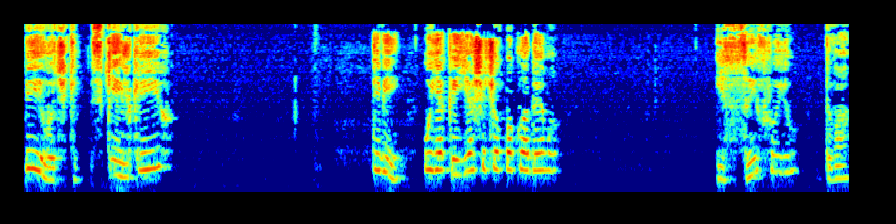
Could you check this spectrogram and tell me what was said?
Білочки. Скільки їх? Дві. У який ящичок покладемо? Із цифрою 2.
